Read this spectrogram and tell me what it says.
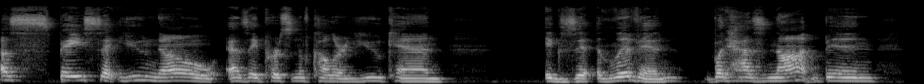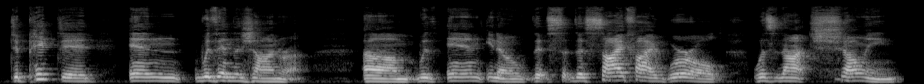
a space that you know as a person of color you can exist live in, but has not been depicted in within the genre, um, within you know the the sci-fi world was not showing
